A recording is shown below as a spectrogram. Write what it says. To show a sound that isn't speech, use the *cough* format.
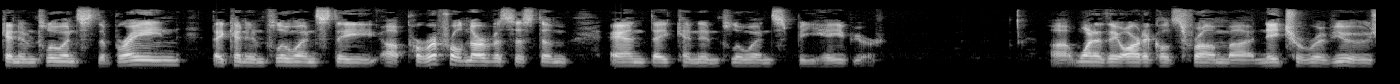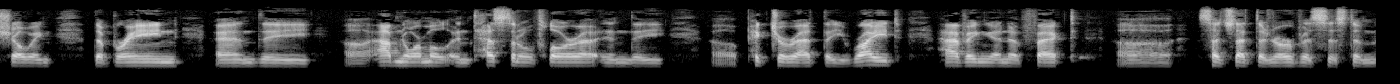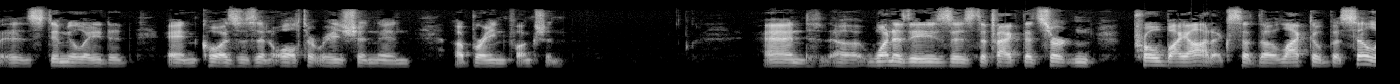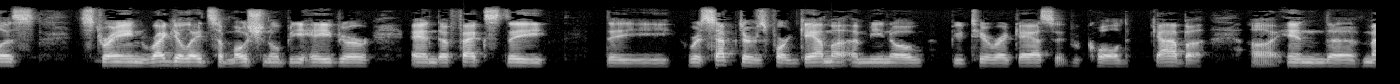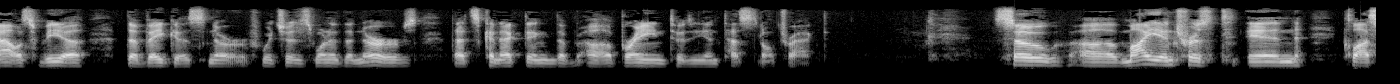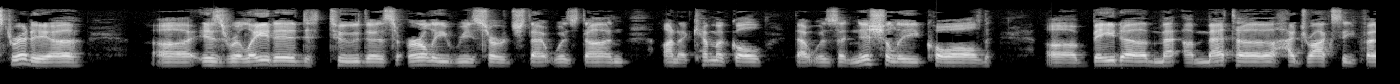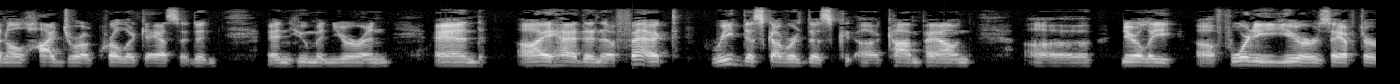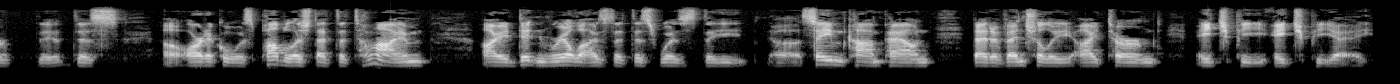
can influence the brain, they can influence the uh, peripheral nervous system, and they can influence behavior. Uh, one of the articles from uh, Nature Review showing the brain and the uh, abnormal intestinal flora in the uh, picture at the right having an effect uh, such that the nervous system is stimulated and causes an alteration in brain function. And uh, one of these is the fact that certain probiotics, uh, the lactobacillus strain, regulates emotional behavior and affects the the receptors for gamma aminobutyric acid called GABA uh, in the mouse via the vagus nerve, which is one of the nerves that's connecting the uh, brain to the intestinal tract. So uh, my interest in Clostridia uh, is related to this early research that was done on a chemical that was initially called uh, beta uh, meta hydroxyphenyl hydroacrylic acid in, in human urine. And I had, in effect, rediscovered this uh, compound uh, nearly uh, 40 years after the, this uh, article was published. At the time, I didn't realize that this was the uh, same compound that eventually I termed HPHPA.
